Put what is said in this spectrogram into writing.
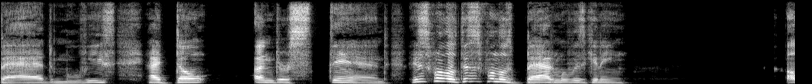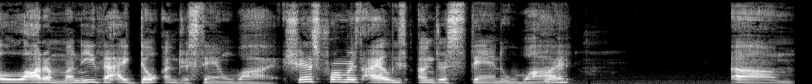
bad movies, and I don't understand. This is one of those. This is one of those bad movies getting a lot of money that I don't understand why. Transformers, I at least understand why. Um.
